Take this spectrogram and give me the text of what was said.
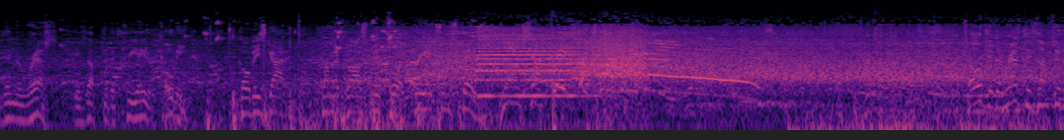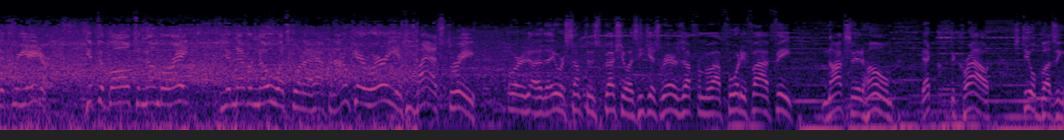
And then the rest is up to the creator, Kobe. Kobe's got it. Coming across midcourt, creates some space. Long shot, deep the I told you the rest is up to the creator. Get the ball to number eight. You never know what's going to happen. I don't care where he is. He's last three. Or uh, they were something special as he just rears up from about 45 feet, knocks it home. That the crowd still buzzing.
